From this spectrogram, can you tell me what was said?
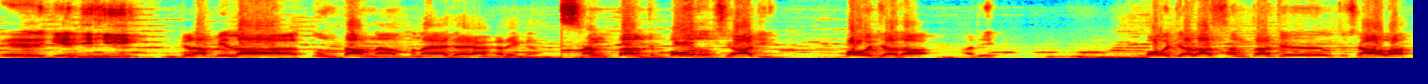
ਤੇ ਇੰਜ ਹੀ ਜਿਹੜਾ ਮੇਲਾ ਧੂਮਧਾਮ ਨਾਲ ਮਨਾਇਆ ਜਾਇਆ ਕਰੇਗਾ। ਸੰਗਤਾਂ 'ਚ ਬਹੁਤ ਉਤਸ਼ਾਹ ਜੀ। ਬਹੁਤ ਜ਼ਿਆਦਾ। ਹਾਂਜੀ। ਬਹੁਤ ਜ਼ਿਆਦਾ ਸੰਗਤਾਂ 'ਚ ਉਤਸ਼ਾਹ ਵਾ।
